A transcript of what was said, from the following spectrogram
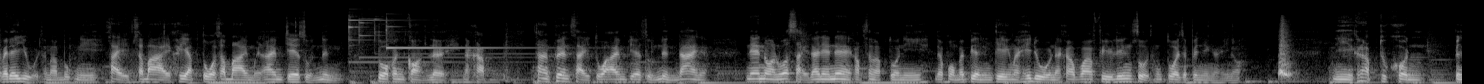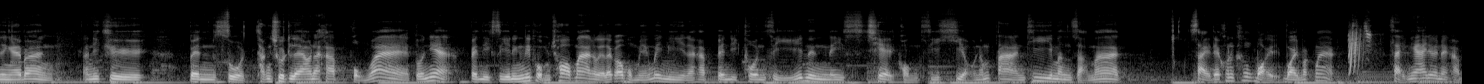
ไปได้อยู่สำหรับลุคนี้ใส่สบายขยับตัวสบายเหมือน IMJ 01 ตัวก่อนๆเลยนะครับถ้าเพื่อนใส่ตัว IMJ 01 ได้เนี่ยแน่นอนว่าใส่ได้แน่ๆครับสำหรับตัวนี้เดี๋ยวผมไปเปลี่ยนกางเกงมาให้ดูนะครับว่าฟีลลิ่งสูตรทั้งตัวจะเป็นยังไงเนาะ นี่ครับทุกคนเป็นยังไงบ้าง อันนี้คือเป็นสูตรทั้งชุดแล้วนะครับ ผมว่าตัวเนี้ยเป็นอีกสีหนึ่งที่ผมชอบมากเลย แล้วก็ผมยังไม่มีนะครับ เป็นอีกโทนสีหนึ่งในเฉดของสีเขียวน้ำตาลที่มันสามารถใส่ได้ค่อนข้างบ่อยบ่อยมากๆ ใส่ง่ายด้วยนะครับ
